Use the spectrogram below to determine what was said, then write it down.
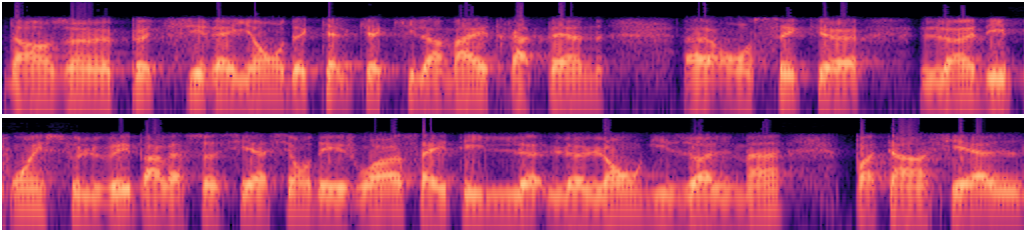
dans un petit rayon de quelques kilomètres à peine. Euh, on sait que l'un des points soulevés par l'association des joueurs, ça a été le, long isolement potentiel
